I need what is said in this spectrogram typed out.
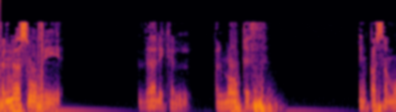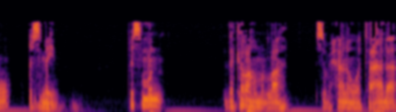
فالناس في ذلك الموقف انقسموا قسمين. قسم ذكرهم الله سبحانه وتعالى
